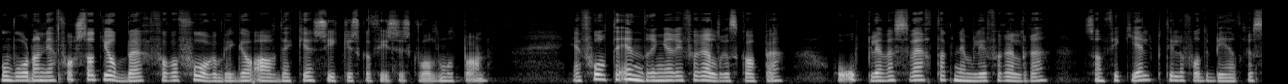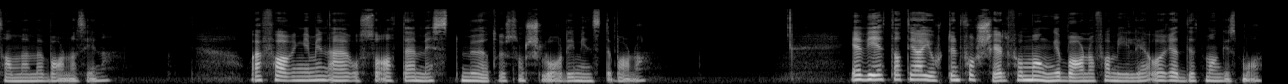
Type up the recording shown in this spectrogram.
om hvordan jeg fortsatt jobber for å forebygge og avdekke psykisk og fysisk vold mot barn. Jeg får til endringer i foreldreskapet og opplever svært takknemlige foreldre som fikk hjelp til å få det bedre sammen med barna sine. Og erfaringen min er også at det er mest mødre som slår de minste barna. Jeg vet at jeg har gjort en forskjell for mange barn og familier og reddet mange små.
